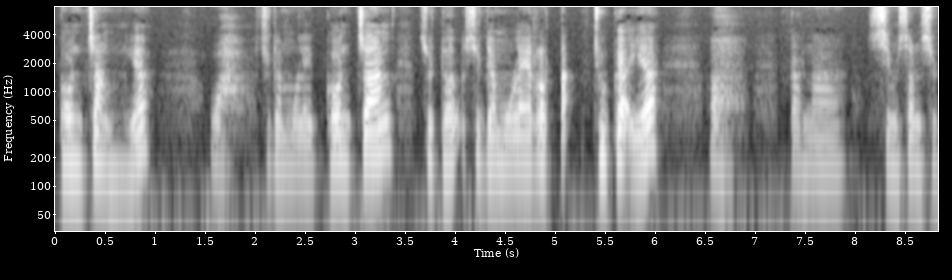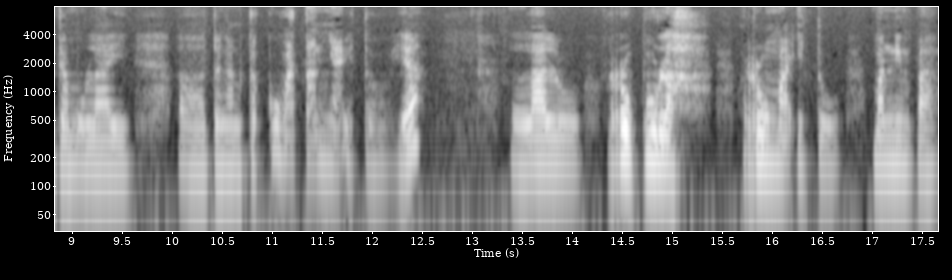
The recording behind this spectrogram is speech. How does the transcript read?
goncang ya. Wah sudah mulai goncang sudah sudah mulai retak juga ya. Ah karena Simpson sudah mulai uh, dengan kekuatannya itu ya. Lalu rubuhlah rumah itu menimpa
